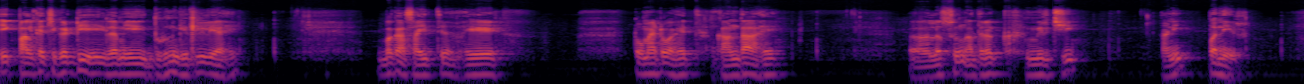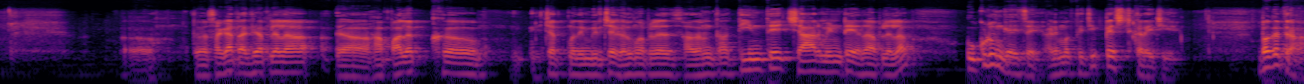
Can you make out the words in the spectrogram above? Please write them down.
एक पालकाची गड्डी हिला मी धुवून घेतलेली आहे. बघा साहित्य हे टोमॅटो आहेत कांदा आहे लसूण अद्रक मिरची आणि पनीर. तर सगळ्यात आधी आपल्याला हा पालक ह्याच्यातमध्ये मिरच्या घालून आपल्याला साधारणतः तीन ते चार मिनटे याला आपल्याला उकडून घ्यायचं आहे आणि मग त्याची पेस्ट करायची आहे. बघत राहा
